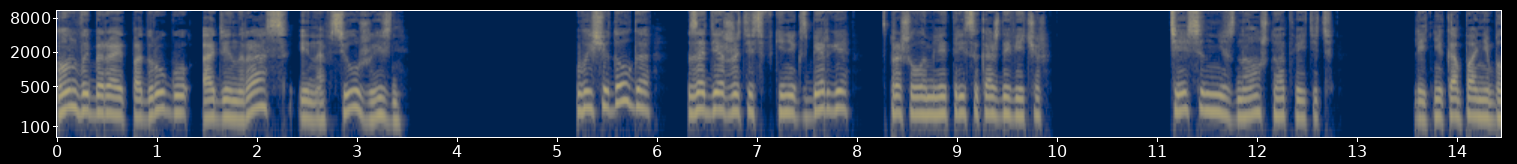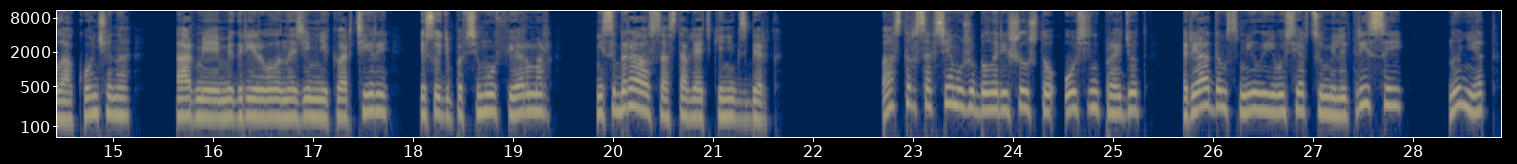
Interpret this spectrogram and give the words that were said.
Он выбирает подругу один раз и на всю жизнь. «Вы еще долго задержитесь в Кенигсберге?» спрашивала Мелитриса каждый вечер. Тесин не знал, что ответить. Летняя кампания была окончена, Армия эмигрировала на зимние квартиры, и, судя по всему, фермер не собирался оставлять Кенигсберг. Пастор совсем уже было решил, что осень пройдет рядом с милой его сердцу Мелитрисой, но нет.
